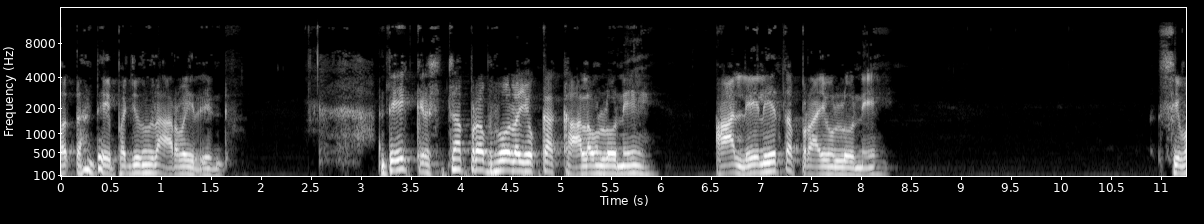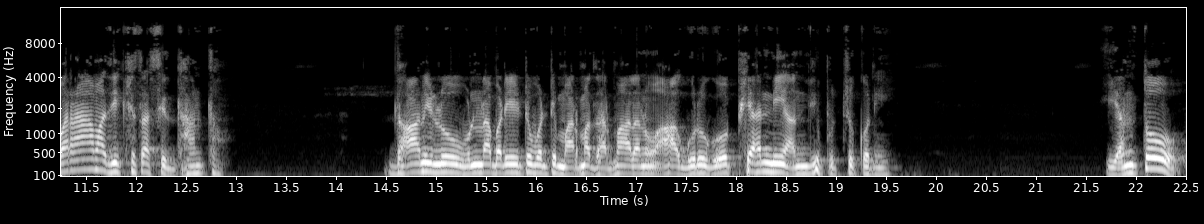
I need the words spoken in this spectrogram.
ప అంటే పద్దెనిమిది వందల అరవై రెండు. అంటే కృష్ణ ప్రభువుల యొక్క కాలంలోనే ఆ లేలేత ప్రాయంలోనే శివరామ దీక్షిత సిద్ధాంతం దానిలో ఉండబడేటువంటి మర్మధర్మాలను ఆ గురు గోప్యాన్ని అందిపుచ్చుకొని ఎంతో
